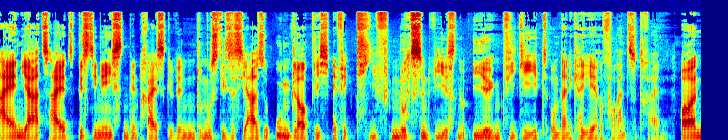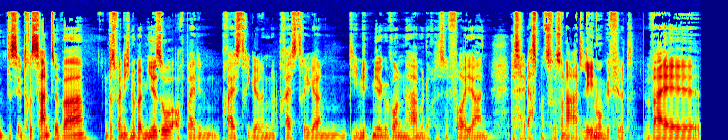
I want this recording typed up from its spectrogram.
ein Jahr Zeit, bis die nächsten den Preis gewinnen. Du musst dieses Jahr so unglaublich effektiv nutzen, wie es nur irgendwie geht, um deine Karriere voranzutreiben. Und das Interessante war, und das war nicht nur bei mir so, auch bei den Preisträgerinnen und Preisträgern, die mit mir gewonnen haben und auch das in den Vorjahren, das hat erstmal zu so einer Art Lähmung geführt, weil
